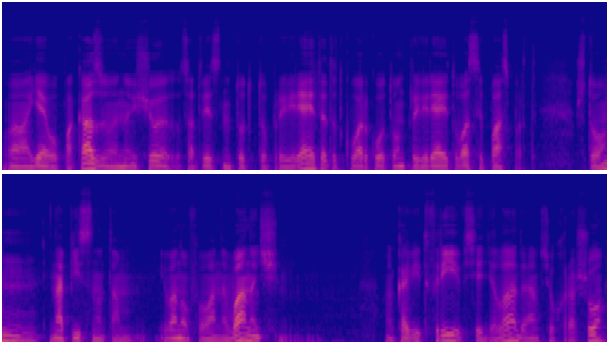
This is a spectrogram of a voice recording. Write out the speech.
а, я его показываю, но еще, соответственно, тот, кто проверяет этот QR-код, он проверяет у вас и паспорт, что mm. написано там Иванов Иван Иванович, ковид-фри, все дела, да, все хорошо,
